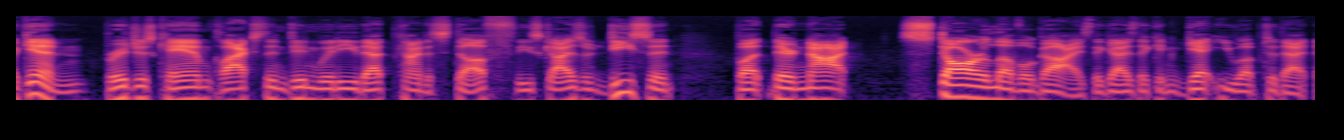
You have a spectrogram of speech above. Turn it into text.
again, Bridges, Cam, Claxton, Dinwiddie, that kind of stuff. These guys are decent, but they're not star level guys, the guys that can get you up to that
